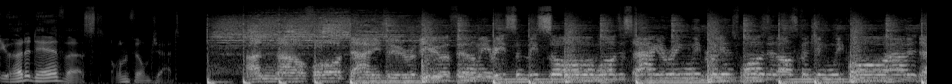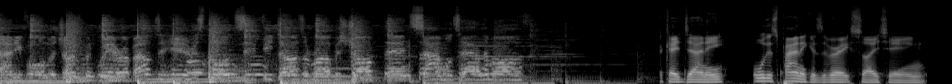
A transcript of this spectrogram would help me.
You heard it here first on Film Chat. And now for Danny to review a film he recently saw. Was it staggeringly brilliant? Was it ass-clenchingly poor? How did Danny form a judgment? We're about to hear his thoughts. If he does a rubbish job, then Sam will tell him off. Okay, Danny, All This Panic is a very exciting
